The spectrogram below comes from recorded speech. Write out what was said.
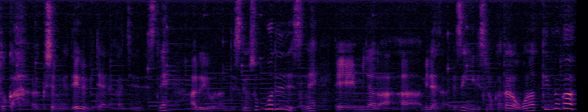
とかくしゃみが出るみたいな感じでですねあるようなんですけどそこでですね、え、皆が皆さんがですねイギリスの方が行っているのが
